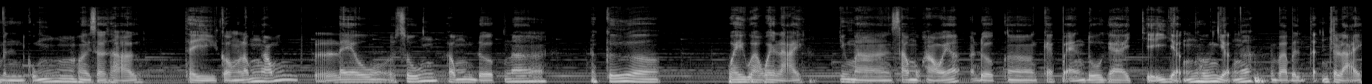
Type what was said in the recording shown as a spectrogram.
mình cũng hơi sợ sợ thì còn lóng ngóng leo xuống không được nó nó cứ uh, quay qua quay lại. Nhưng mà sau một hồi á được ờ, các bạn đua gai chỉ dẫn hướng dẫn á và bình tĩnh trở lại.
